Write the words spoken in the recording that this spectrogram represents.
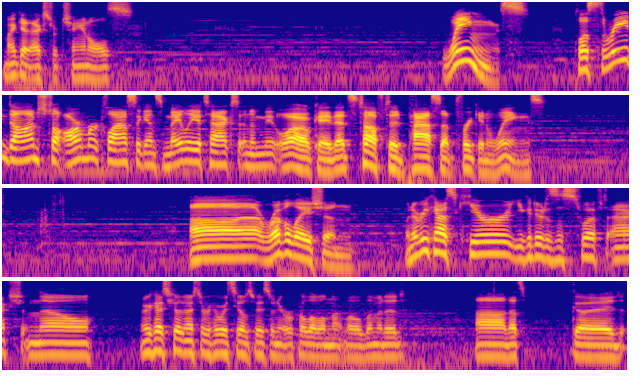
Might get extra channels. Wings! Plus three dodge to armor class against melee attacks and a... Wow, okay, that's tough to pass up freaking wings. Uh, Revelation. Whenever you cast Cure, you can do it as a swift action. No. Whenever you cast Cure, the master Hero seals based on your Oracle level, not level limited. Uh, that's good.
